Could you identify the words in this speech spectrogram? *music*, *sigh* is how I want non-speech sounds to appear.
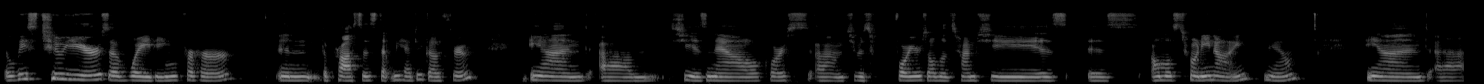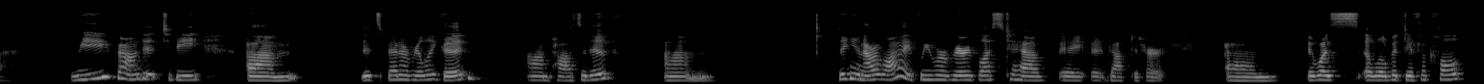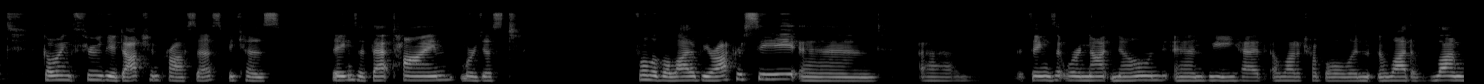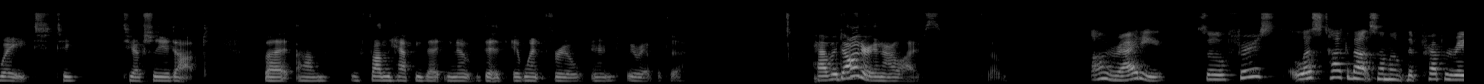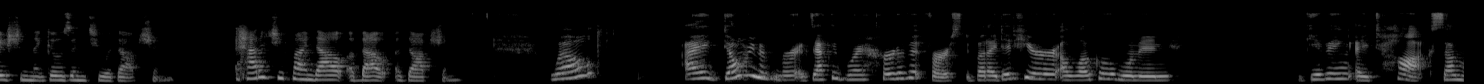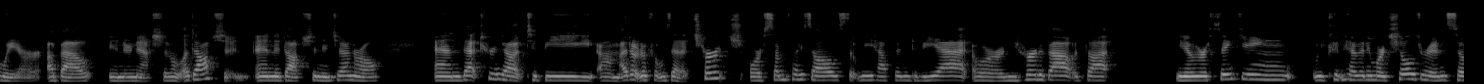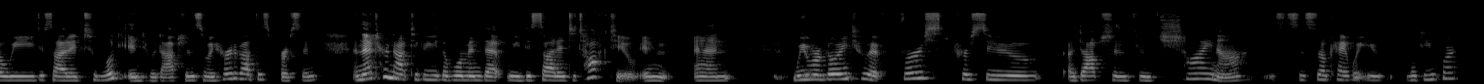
at least two years of waiting for her in the process that we had to go through. And um, she is now, of course, um, she was four years old at the time. She is is almost 29 now, and uh, we found it to be. Um, it's been a really good, um, positive um, thing in our life. We were very blessed to have a, adopted her. Um, it was a little bit difficult going through the adoption process because things at that time were just full of a lot of bureaucracy and um, things that were not known, and we had a lot of trouble and a lot of long wait to to actually adopt. But um, we're finally happy that you know that it went through, and we were able to have a daughter in our lives. So Alrighty. So, first, let's talk about some of the preparation that goes into adoption. How did you find out about adoption? well. I don't remember exactly where I heard of it first, but I did hear a local woman giving a talk somewhere about international adoption and adoption in general. And that turned out to be, um, I don't know if it was at a church or someplace else that we happened to be at or heard about and thought, you know, we were thinking we couldn't have any more children, so we decided to look into adoption. So we heard about this person, and that turned out to be the woman that we decided to talk to. And, and we were going to at first pursue adoption through China. Is this okay what you're looking for?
